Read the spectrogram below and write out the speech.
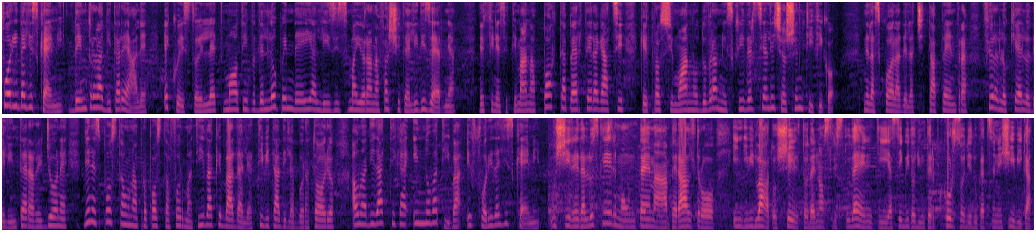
Fuori dagli schemi, dentro la vita reale. E questo è il leitmotiv dell'Open Day all'Isis Maiorana Fascitelli di Isernia. Nel fine settimana porte aperte ai ragazzi che il prossimo anno dovranno iscriversi al liceo scientifico. Nella scuola della città Pentra, fiore all'occhiello dell'intera regione, viene esposta una proposta formativa che va dalle attività di laboratorio a una didattica innovativa e fuori dagli schemi. Uscire dallo schermo, un tema peraltro individuato, scelto dai nostri studenti a seguito di un percorso di educazione civica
